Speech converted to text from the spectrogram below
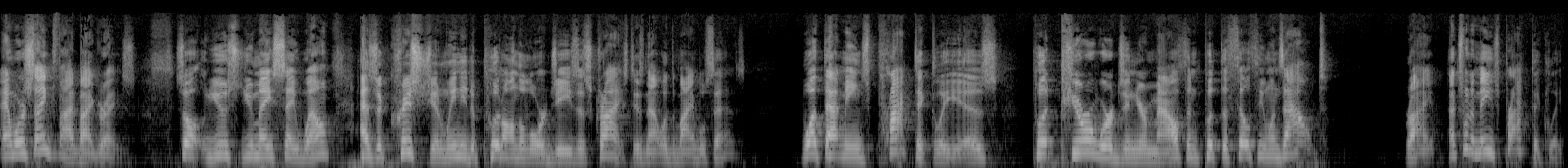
And we're sanctified by grace. So you, you may say, well, as a Christian, we need to put on the Lord Jesus Christ. Isn't that what the Bible says? What that means practically is Put pure words in your mouth and put the filthy ones out. Right? That's what it means practically.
